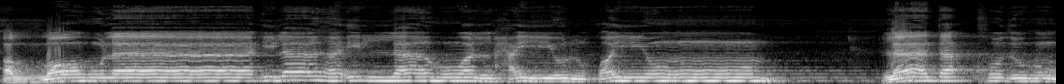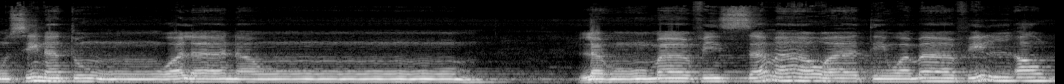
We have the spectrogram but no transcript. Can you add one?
الله لا إله إلا هو الحي القيوم لا تأخذه سنة ولا نوم له ما في السماوات وما في الأرض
